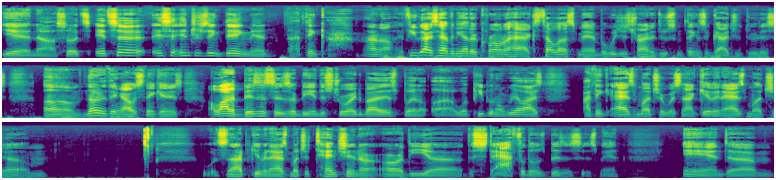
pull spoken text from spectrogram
Yeah, no. So it's it's a it's an interesting thing, man. I think I don't know if you guys have any other Corona hacks, tell us, man. But we're just trying to do some things to guide you through this. Um, another thing I was thinking is a lot of businesses are being destroyed by this, but uh, what people don't realize, I think, as much or what's not given as much, um, what's not given as much attention are, are the uh, the staff of those businesses, man. And um,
